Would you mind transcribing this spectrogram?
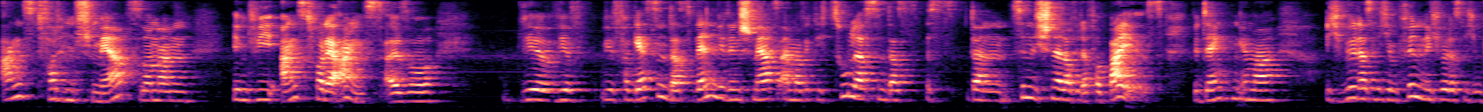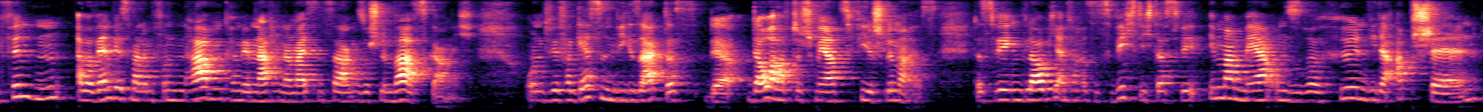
Angst vor dem Schmerz, sondern irgendwie Angst vor der Angst. Also wir, wir, wir vergessen, dass wenn wir den Schmerz einmal wirklich zulassen, dass es dann ziemlich schnell auch wieder vorbei ist. Wir denken immer, ich will das nicht empfinden, ich will das nicht empfinden, aber wenn wir es mal empfunden haben, können wir im Nachhinein meistens sagen, so schlimm war es gar nicht. Und wir vergessen, wie gesagt, dass der dauerhafte Schmerz viel schlimmer ist. Deswegen glaube ich einfach, es ist wichtig, dass wir immer mehr unsere Hüllen wieder abschälen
